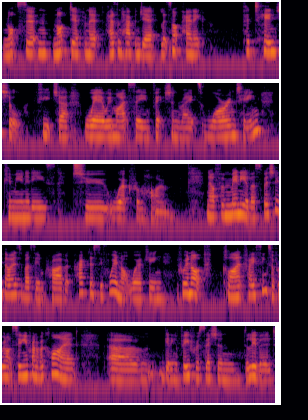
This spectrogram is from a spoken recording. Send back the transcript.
Not certain, not definite, hasn't happened yet. Let's not panic. Potential future where we might see infection rates warranting communities to work from home. Now, for many of us, especially those of us in private practice, if we're not working, if we're not client facing, so if we're not sitting in front of a client, um, getting a fee for a session delivered,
